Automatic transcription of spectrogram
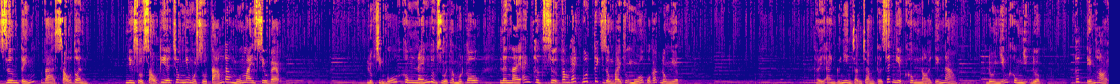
dương tính và 6 tuần, nhưng số 6 kia trông như một số 8 đang múa may siêu vẹo. Lục Trình Vũ không nén được rủa thầm một câu, lần này anh thực sự căm ghét bút tích rồng bay phượng múa của các đồng nghiệp thấy anh cứ nhìn chằm chằm tới xét nghiệm không nói tiếng nào. Đồ nhiễm không nhịn được, cất tiếng hỏi.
